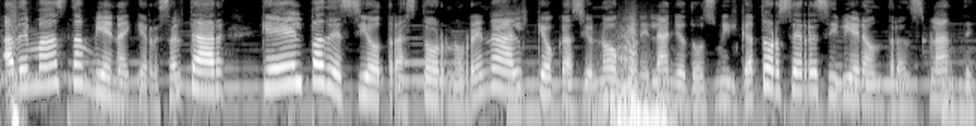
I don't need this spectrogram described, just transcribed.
Además, también hay que resaltar que él padeció trastorno renal que ocasionó que en el año 2014 recibiera un trasplante.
